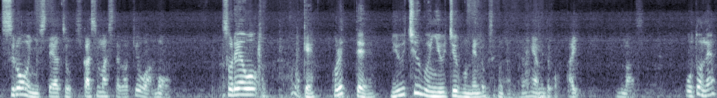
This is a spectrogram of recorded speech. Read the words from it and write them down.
スローにしたやつを聞かしましたが今日はもうそれを OK これって YouTube YouTube めんどくさくなるんだねやめとこう。はいいきます。音ね。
